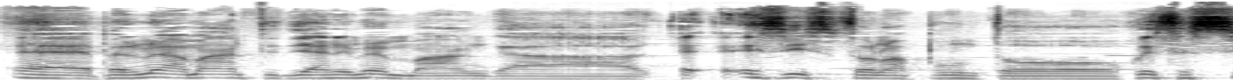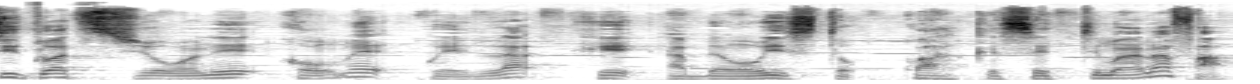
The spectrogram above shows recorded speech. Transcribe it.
eh, per noi amanti di anime e manga eh, esistono appunto queste situazioni come quella che abbiamo visto qualche settimana fa,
